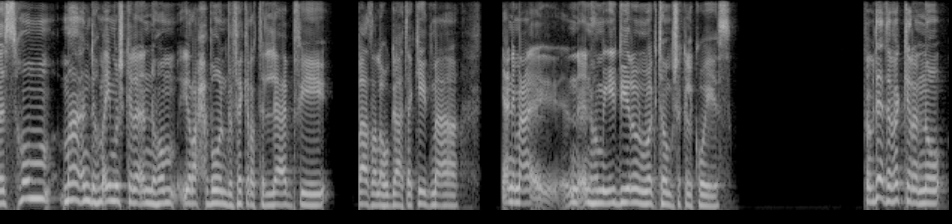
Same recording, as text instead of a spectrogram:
بس هم ما عندهم أي مشكلة إنهم يرحبون بفكرة اللعب في بعض الأوقات أكيد مع يعني مع إنهم يديرون وقتهم بشكل كويس فبديت أفكر إنه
